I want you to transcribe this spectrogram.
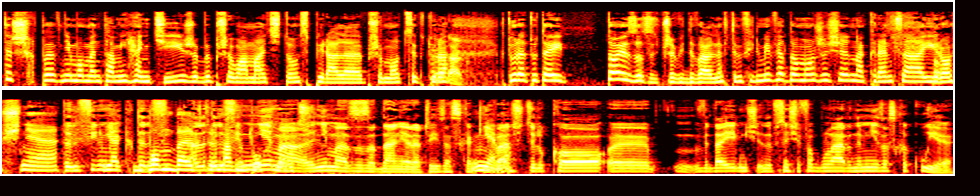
też pewnie momentami chęci, żeby przełamać tą spiralę przemocy, która, No tak. która tutaj, to jest dosyć przewidywalne w tym filmie. Wiadomo, że się nakręca i To- rośnie Ten film, jak ten, bąbel, ale który ten ma film nie ma, wybuchnąć. nie ma za zadanie raczej zaskakiwać, tylko e, wydaje mi się, w sensie fabularnym nie zaskakuje.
